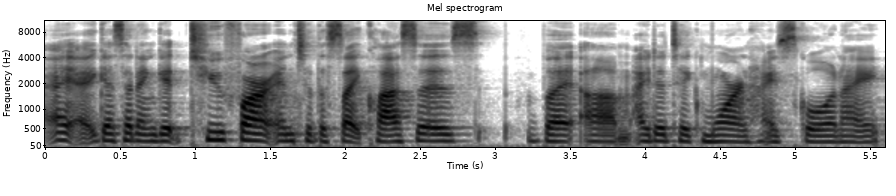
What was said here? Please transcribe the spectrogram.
I, I guess I didn't get too far into the psych classes, but um, I did take more in high school, and I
